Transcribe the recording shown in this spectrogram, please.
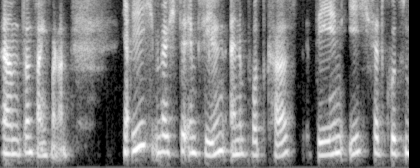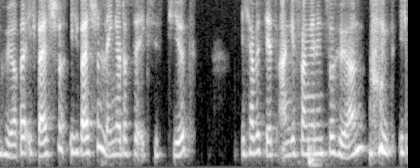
Ähm, dann fange ich mal an. Ja. Ich möchte empfehlen einen Podcast, den ich seit kurzem höre. Ich weiß schon, ich weiß schon länger, dass er existiert. Ich habe es jetzt angefangen, ihn zu hören. Und ich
